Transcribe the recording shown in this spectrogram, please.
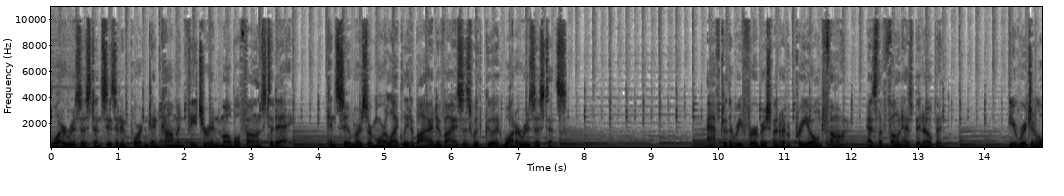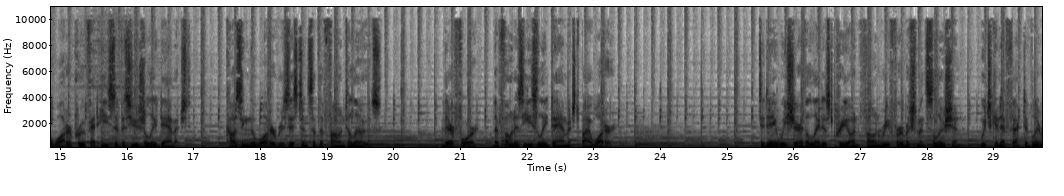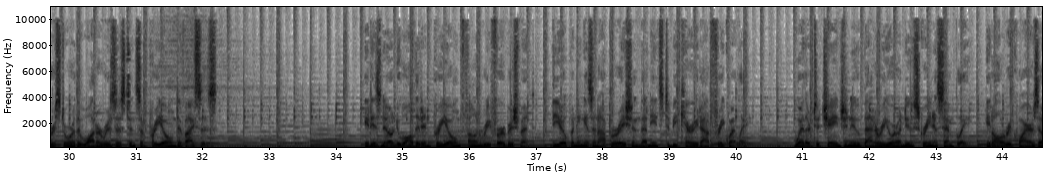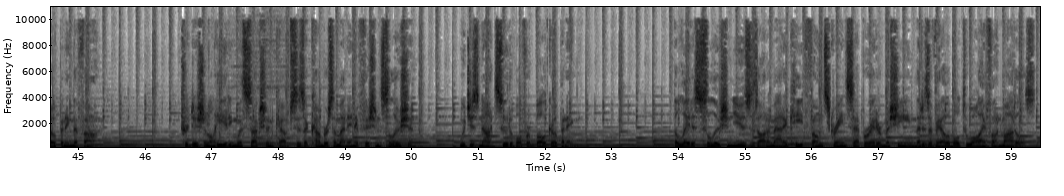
Water resistance is an important and common feature in mobile phones today. Consumers are more likely to buy devices with good water resistance. After the refurbishment of a pre-owned phone, as the phone has been opened, the original waterproof adhesive is usually damaged, causing the water resistance of the phone to lose. Therefore, the phone is easily damaged by water. Today we share the latest pre-owned phone refurbishment solution, which can effectively restore the water resistance of pre-owned devices. It is known to all that in pre-owned phone refurbishment, the opening is an operation that needs to be carried out frequently. Whether to change a new battery or a new screen assembly, it all requires opening the phone. Traditional heating with suction cups is a cumbersome and inefficient solution, which is not suitable for bulk opening. The latest solution uses automatic heat phone screen separator machine that is available to all iPhone models.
